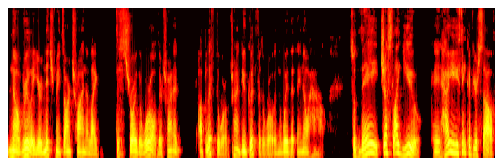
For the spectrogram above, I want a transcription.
No, really, your niche mates aren't trying to like destroy the world. They're trying to uplift the world, trying to do good for the world in the way that they know how. So they, just like you, okay, how you think of yourself?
